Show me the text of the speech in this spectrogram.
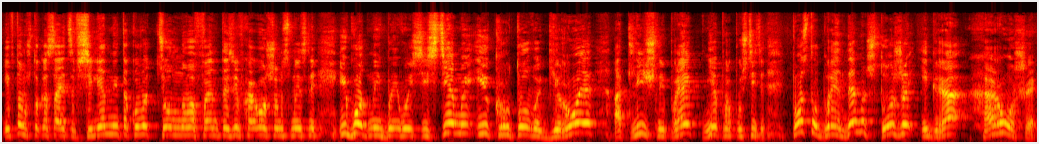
И в том, что касается вселенной такого темного фэнтези в хорошем смысле, и годной боевой системы, и крутого героя, отличный проект, не пропустите. Postal Brain Damage тоже игра хорошая.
